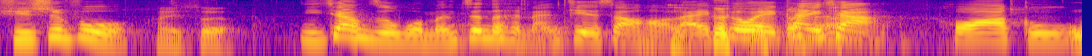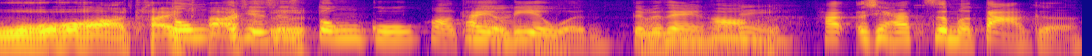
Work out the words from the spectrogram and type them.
许师傅，哎是，你这样子我们真的很难介绍哈。来，各位看一下花菇，哇，太冬，而且是冬菇哈，它有裂纹，对不对哈？它而且它这么大个，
